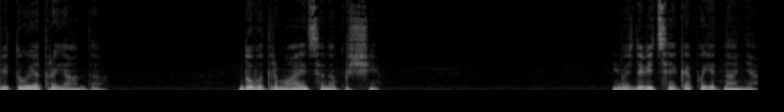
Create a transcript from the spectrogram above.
квітує троянда, довго тримається на кущі. І ось дивіться, яке поєднання.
